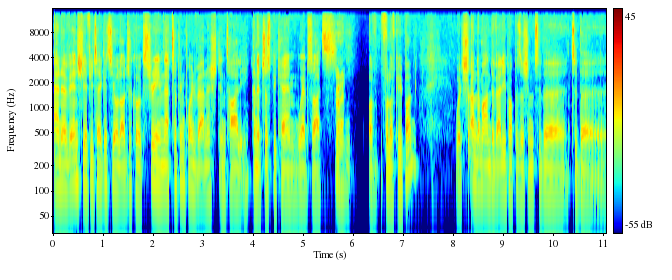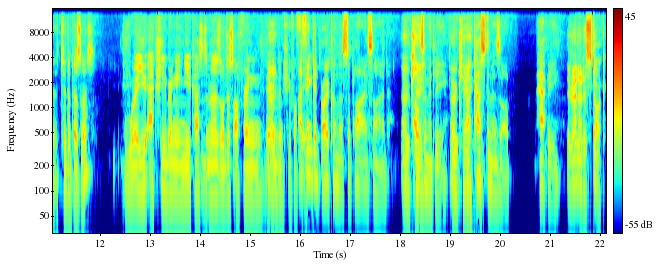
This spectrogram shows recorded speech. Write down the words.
And eventually, if you take it to your logical extreme, that tipping point vanished entirely, and it just became websites Right. of, full of coupon, which undermined the value proposition to the to the to the business. Were you actually bringing new customers or just offering the Right. inventory for free? I think it broke on the supplier side. Okay. Ultimately. Okay. Our customers are happy. They ran out of stock.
